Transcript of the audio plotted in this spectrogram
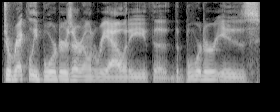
directly borders our own reality. The the border is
